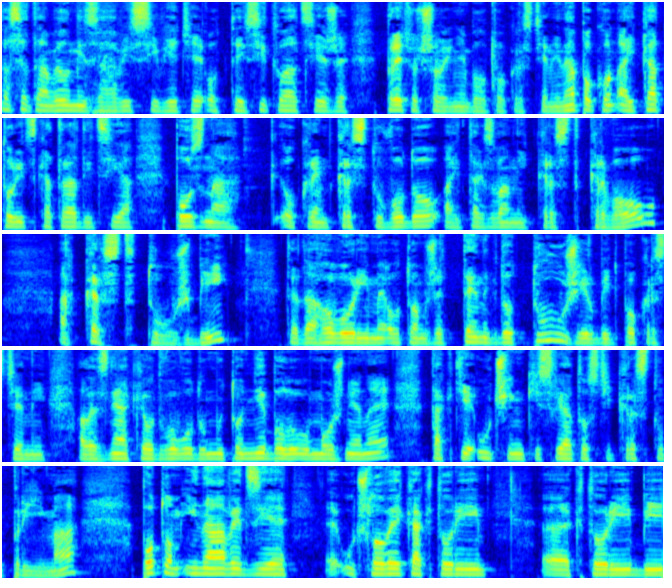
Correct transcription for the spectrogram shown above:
Zase tam veľmi závisí, viete, od tej situácie, že prečo človek nebol pokrstený. Napokon aj katolická tradícia pozná okrem krstu vodou aj tzv. krst krvou a krst túžby. Teda hovoríme o tom, že ten, kto túžil byť pokrstený, ale z nejakého dôvodu mu to nebolo umožnené, tak tie účinky sviatosti krstu príjma. Potom iná vec je u človeka, ktorý E, ktorý by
